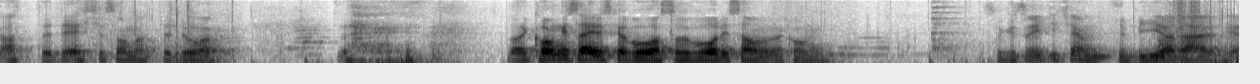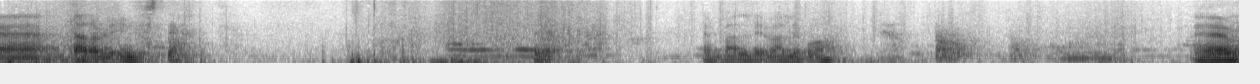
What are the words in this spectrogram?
at, det er ikke sånn at det da Når en konge sier de skal rå, så rår de sammen med kongen. Så Guds rike kommer til byer der, eh, der det blir investert. Det er veldig, veldig bra. Um,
